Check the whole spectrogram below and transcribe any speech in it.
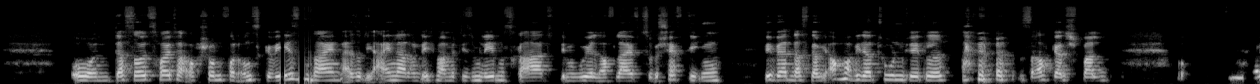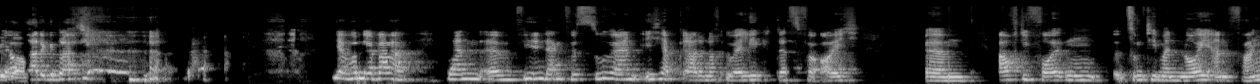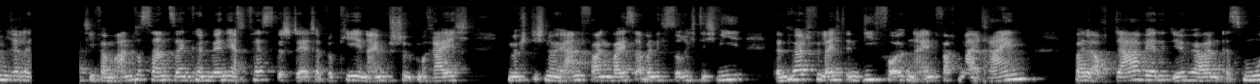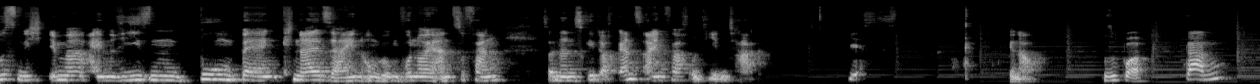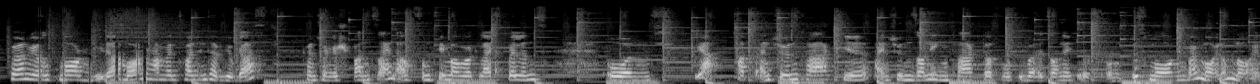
Und das soll es heute auch schon von uns gewesen sein. Also die Einladung, dich mal mit diesem Lebensrat, dem Wheel of Life zu beschäftigen. Wir werden das, glaube ich, auch mal wieder tun, Gretel. das ist auch ganz spannend. Habe ich auch genau. gerade gedacht. ja, wunderbar. Dann ähm, vielen Dank fürs Zuhören. Ich habe gerade noch überlegt, dass für euch ähm, auch die Folgen zum Thema Neuanfang relativ am interessant sein können, wenn ihr festgestellt habt, okay, in einem bestimmten Bereich möchte ich neu anfangen, weiß aber nicht so richtig wie, dann hört vielleicht in die Folgen einfach mal rein, weil auch da werdet ihr hören, es muss nicht immer ein riesen Boom, Bang, Knall sein, um irgendwo neu anzufangen, sondern es geht auch ganz einfach und jeden Tag. Yes. Genau. Super. Dann hören wir uns morgen wieder. Morgen haben wir einen tollen Interviewgast. Könnt schon gespannt sein, auch zum Thema Work-Life-Balance. Und ja, habt einen schönen Tag hier, einen schönen sonnigen Tag dort, wo es überall sonnig ist und bis morgen bei Moin um 9.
